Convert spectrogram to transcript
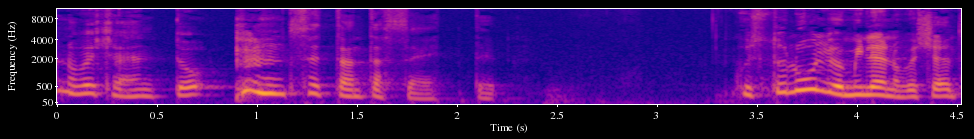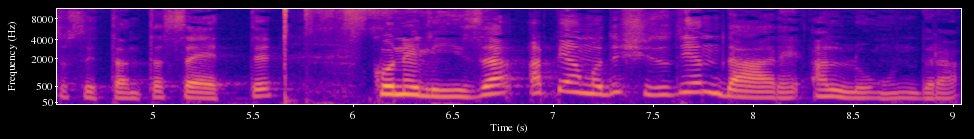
1977. Questo luglio 1977 con Elisa abbiamo deciso di andare a Londra.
